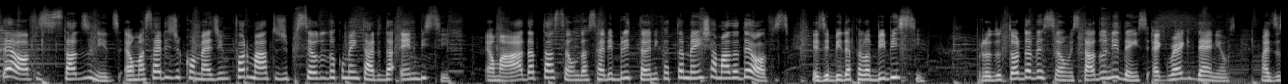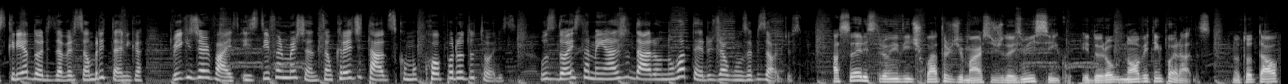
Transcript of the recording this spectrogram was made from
The Office Estados Unidos é uma série de comédia em formato de pseudo-documentário da NBC. É uma adaptação da série britânica também chamada The Office, exibida pela BBC. Produtor da versão estadunidense é Greg Daniels, mas os criadores da versão britânica, Rick Gervais e Stephen Merchant, são creditados como coprodutores. Os dois também ajudaram no roteiro de alguns episódios. A série estreou em 24 de março de 2005 e durou nove temporadas. No total,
